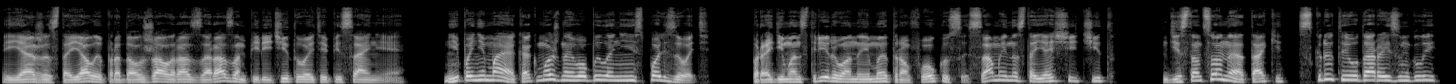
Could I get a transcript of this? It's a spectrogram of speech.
Я же стоял и продолжал раз за разом перечитывать описание, не понимая, как можно его было не использовать. Продемонстрированные метром фокусы – самый настоящий чит. Дистанционные атаки, скрытые удары из мглы,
